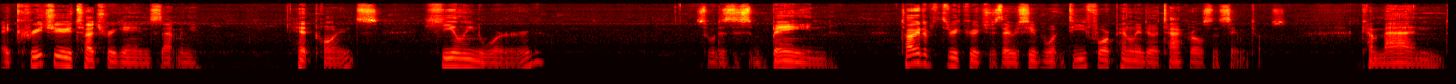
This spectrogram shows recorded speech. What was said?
a creature you touch regains that many hit points. Healing word. So what is this? Bane. Target up to three creatures. They receive what D4 penalty to attack rolls and saving throws. Command.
